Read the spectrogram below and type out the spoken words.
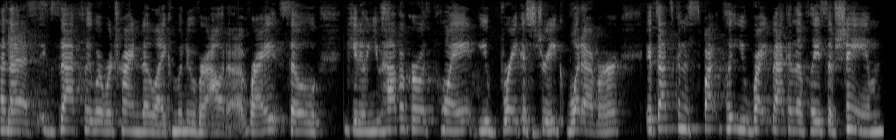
And that's exactly where we're trying to like maneuver out of, right? So, you know, you have a growth point, you break a streak, whatever. If that's going to put you right back in the place of shame,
